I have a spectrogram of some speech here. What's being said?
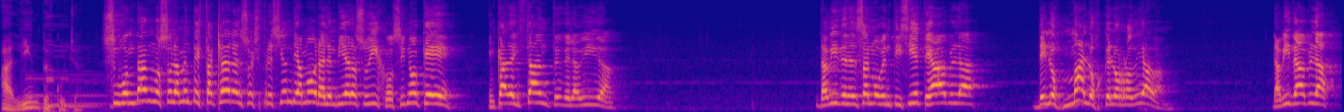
Aliento Escucha. Su bondad no solamente está clara en su expresión de amor al enviar a su Hijo, sino que en cada instante de la vida. David en el Salmo 27 habla de los malos que lo rodeaban. David habla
